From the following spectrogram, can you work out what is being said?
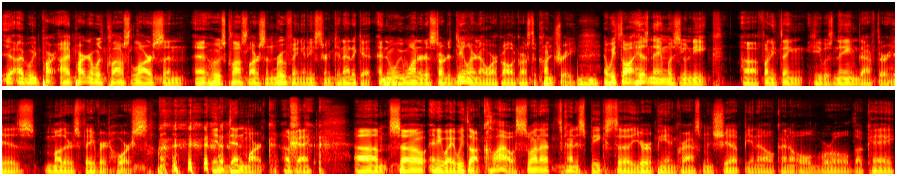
yeah, we par- I partnered with Klaus Larsen, uh, who's Klaus Larsen Roofing in Eastern Connecticut, and we wanted to start a dealer network all across the country. And we thought his name was unique. Uh, funny thing, he was named after his mother's favorite horse in Denmark. Okay. Um, so anyway, we thought Klaus. Well, that kind of speaks to European craftsmanship, you know, kind of old world. Okay,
